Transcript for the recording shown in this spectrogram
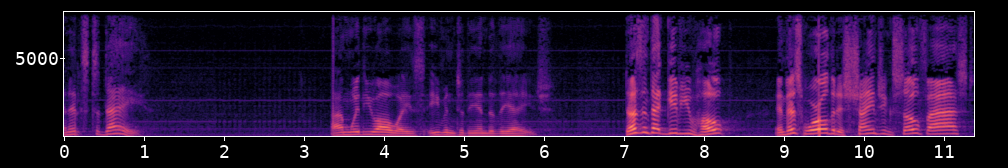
and it's today. I'm with you always, even to the end of the age. Doesn't that give you hope in this world that is changing so fast?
